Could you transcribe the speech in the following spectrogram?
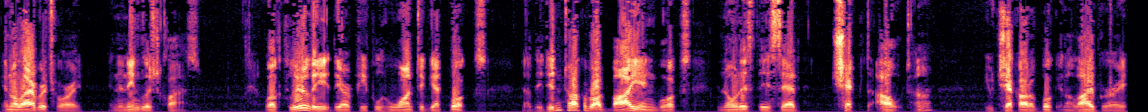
in a laboratory, in an English class. Well, clearly there are people who want to get books. Now, they didn't talk about buying books. Notice they said checked out. Huh? You check out a book in a library,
